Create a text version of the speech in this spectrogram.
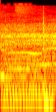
Yeah.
